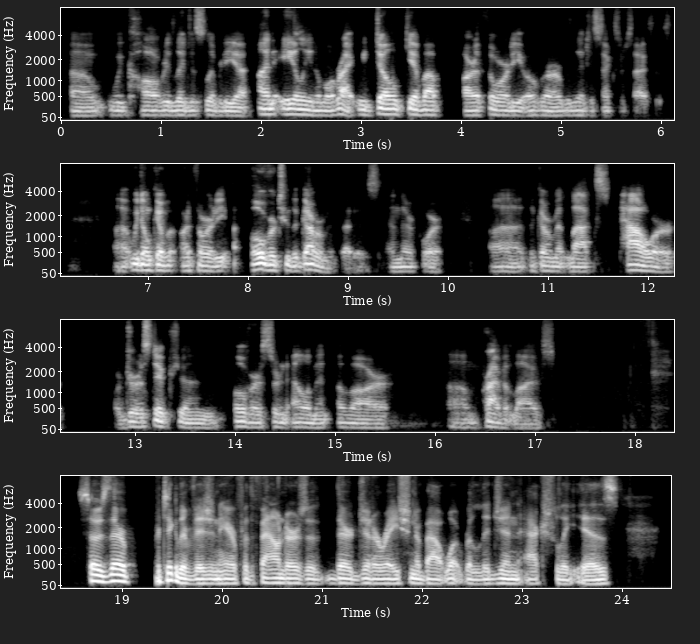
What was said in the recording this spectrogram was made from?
uh, we call religious liberty an unalienable right. We don't give up our authority over our religious exercises. Uh, we don't give authority over to the government, that is, and therefore uh, the government lacks power or jurisdiction over a certain element of our um, private lives. So, is there a particular vision here for the founders of their generation about what religion actually is?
